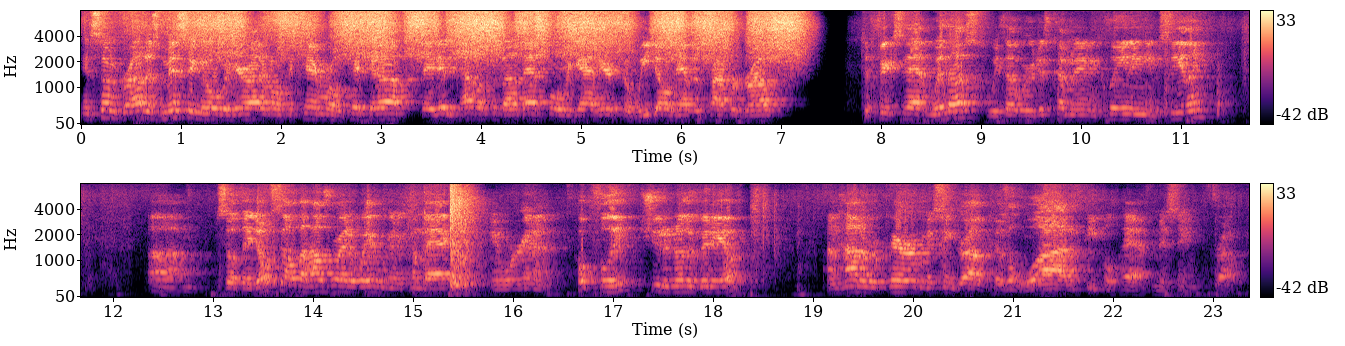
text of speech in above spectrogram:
And some grout is missing over here. I don't know if the camera will pick it up. They didn't tell us about that before we got here, so we don't have the proper grout to fix that with us. We thought we were just coming in and cleaning and sealing. Um, so if they don't sell the house right away, we're gonna come back and we're gonna hopefully shoot another video on how to repair missing grout, because a lot of people have missing grout.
